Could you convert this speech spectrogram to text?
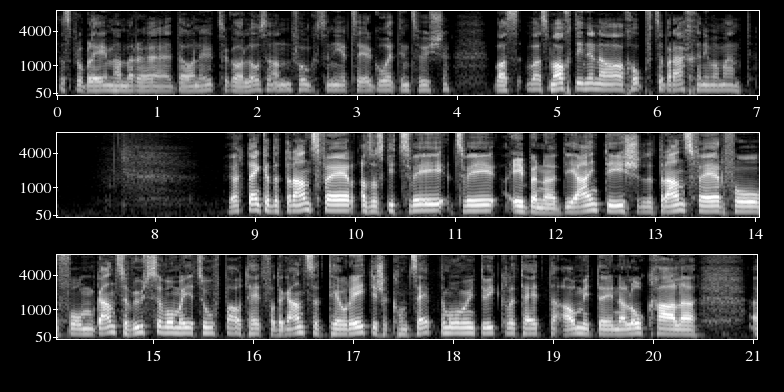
Das Problem haben wir äh, da nicht. Sogar Lausanne funktioniert sehr gut inzwischen. Was, was macht Ihnen an Kopf zu brechen im Moment? Ja, ich denke, der Transfer, also es gibt zwei, zwei Ebenen. Die eine ist der Transfer von, vom ganzen Wissen, das man jetzt aufgebaut hat, von den ganzen theoretischen Konzepten, die man entwickelt hat, auch mit den lokalen äh,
